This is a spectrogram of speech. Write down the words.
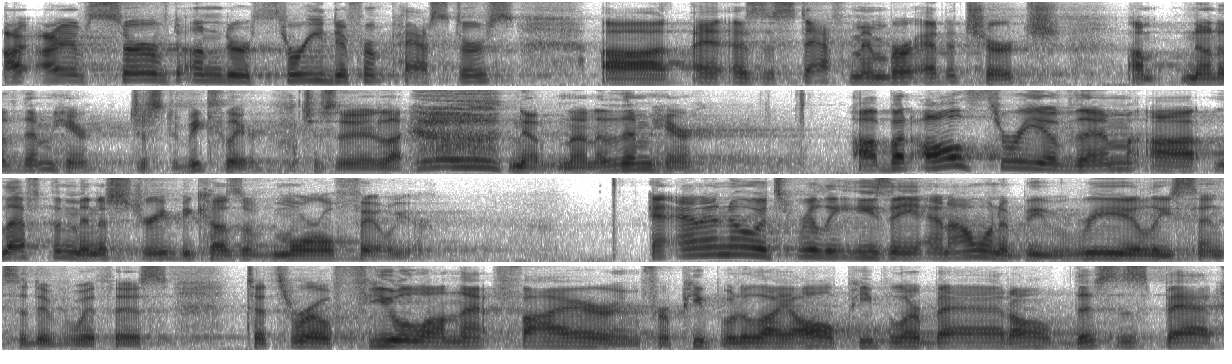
I, have served under three different pastors uh, as a staff member at a church. Um, none of them here, just to be clear. Just like, no, none of them here. Uh, but all three of them uh, left the ministry because of moral failure. And I know it's really easy, and I want to be really sensitive with this to throw fuel on that fire and for people to like, all people are bad, all this is bad.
